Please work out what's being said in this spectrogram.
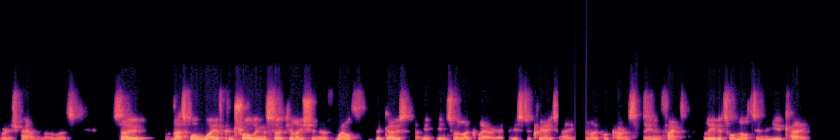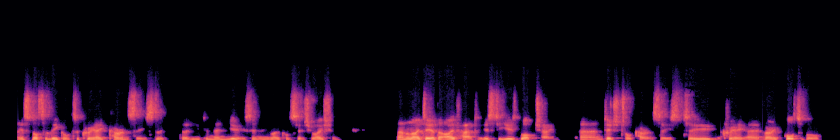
British pound, in other words. So that's one way of controlling the circulation of wealth that goes into a local area is to create a local currency. And in fact, believe it or not, in the UK, it's not illegal to create currencies that, that you can then use in any local situation. And an idea that I've had is to use blockchain and digital currencies to create a very portable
